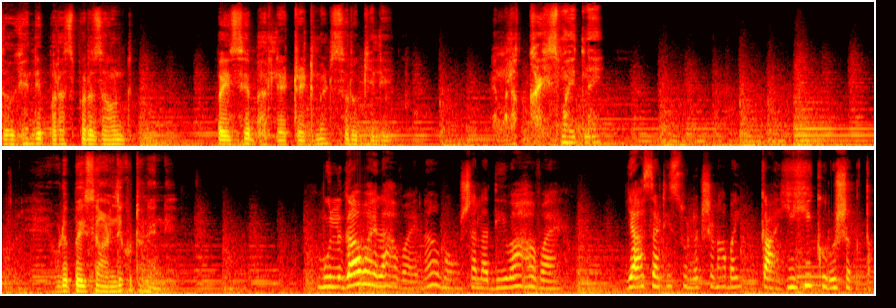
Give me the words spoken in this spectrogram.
दोघांनी परस्पर जाऊन पैसे भरले ट्रीटमेंट सुरू केली. मला काहीच माहीत नाही. एवढे पैसे आणले कुठून यांनी? मुलगा व्हायला हवाय ना वंशाला दिवा हवाय यासाठी सुलक्षणाबाई काहीही करू शकतात.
